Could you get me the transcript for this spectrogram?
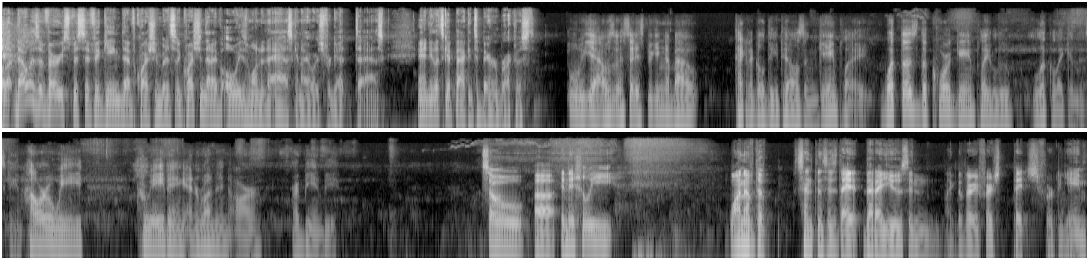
Well, that was a very specific game dev question, but it's a question that I've always wanted to ask and I always forget to ask. Andy, let's get back into Bear and Breakfast. Well, yeah, I was gonna say, speaking about technical details and gameplay, what does the core gameplay loop look like in this game? How are we creating and running our our B and B? So uh, initially, one of the sentences that that I used in like the very first pitch for the game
